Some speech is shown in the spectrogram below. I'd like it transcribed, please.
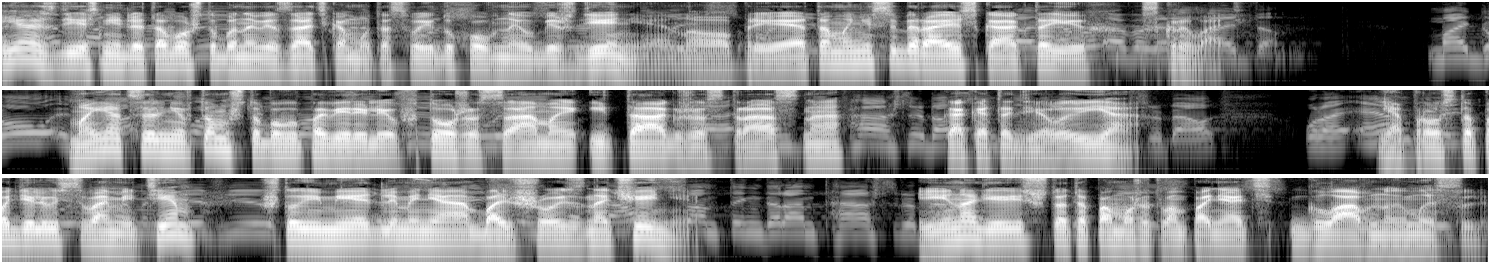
Я здесь не для того, чтобы навязать кому-то свои духовные убеждения, но при этом и не собираюсь как-то их скрывать. Моя цель не в том, чтобы вы поверили в то же самое и так же страстно, как это делаю я. Я просто поделюсь с вами тем, что имеет для меня большое значение. И надеюсь, что это поможет вам понять главную мысль.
